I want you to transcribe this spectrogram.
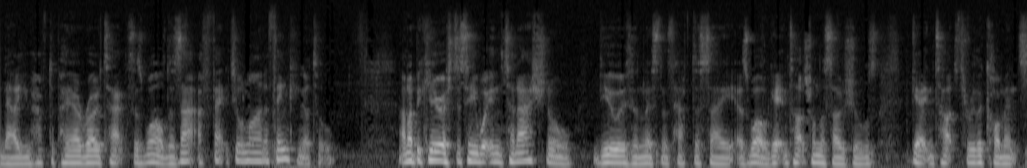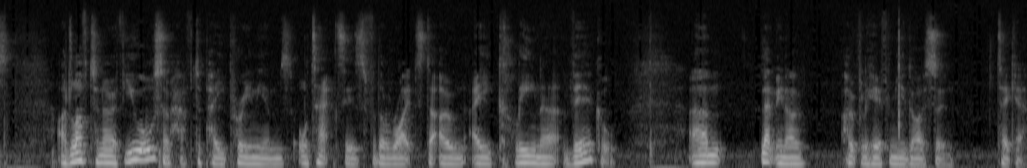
Now you have to pay a road tax as well. Does that affect your line of thinking at all? And I'd be curious to see what international viewers and listeners have to say as well. Get in touch on the socials, get in touch through the comments. I'd love to know if you also have to pay premiums or taxes for the rights to own a cleaner vehicle. Um, let me know. Hopefully, hear from you guys soon. Take care.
